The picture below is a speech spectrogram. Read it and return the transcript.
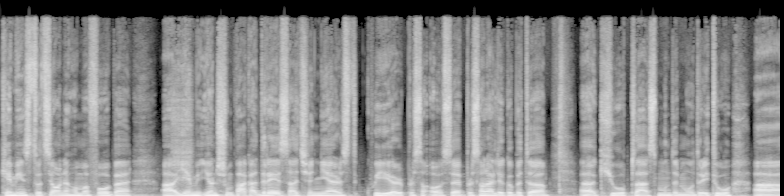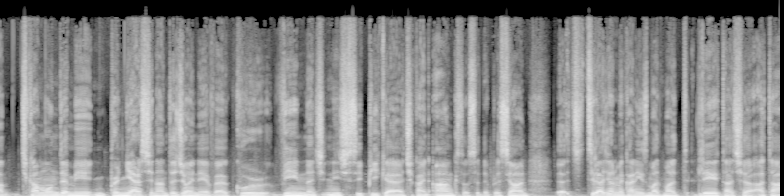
kemi institucione homofobe, uh, jemi janë shumë pak adresa që njerëz queer ose persona LGBT uh, Q+ munden me u drejtu. A uh, çka mundemi për njerëz që na ndëgjojnë neve kur vinë në një çësi pike që kanë ankth ose depresion, cilat janë mekanizmat më të lehta që ata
